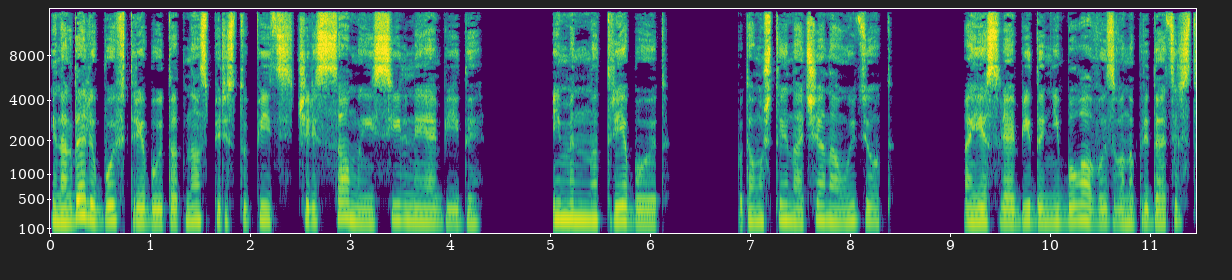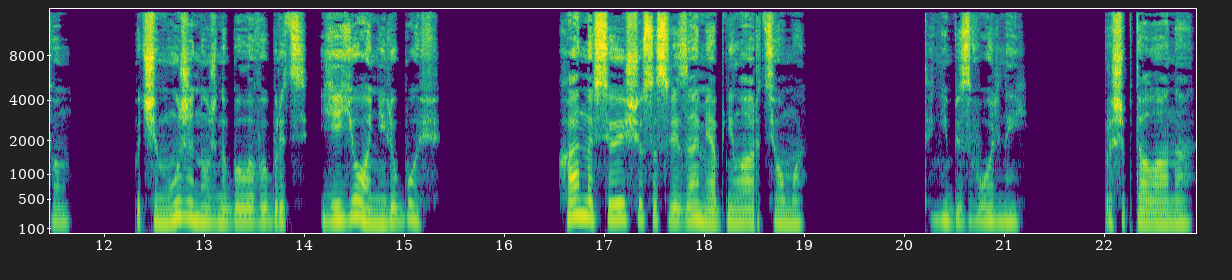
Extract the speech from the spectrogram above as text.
Иногда любовь требует от нас переступить через самые сильные обиды. Именно требует, потому что иначе она уйдет. А если обида не была вызвана предательством, почему же нужно было выбрать ее, а не любовь? Ханна все еще со слезами обняла Артема. «Ты не безвольный», — прошептала она.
